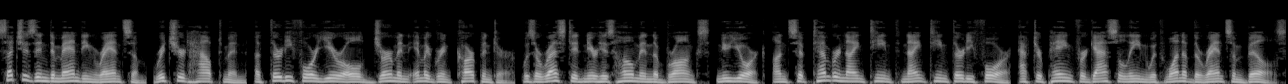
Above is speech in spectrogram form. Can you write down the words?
Such as in demanding ransom, Richard Hauptmann, a 34-year-old German immigrant carpenter, was arrested near his home in the Bronx, New York, on September 19, 1934, after paying for gasoline with one of the ransom bills.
